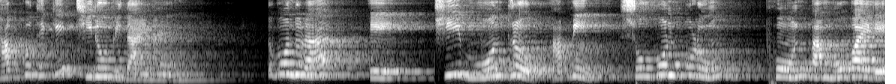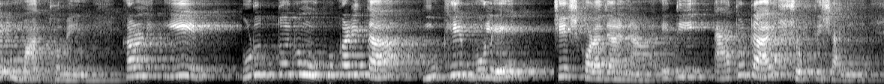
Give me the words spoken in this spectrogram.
ভাগ্য থেকে চিরবিদায় নেয়। তো বন্ধুরা, এই শিব মন্ত্র আপনি শ্রবণ করুন ফোন বা মোবাইলের মাধ্যমে। কারণ এর গুরুত্ব এবং উপকারিতা মুখে বলে শেষ করা যায় না। এটি এতটাই শক্তিশালী।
